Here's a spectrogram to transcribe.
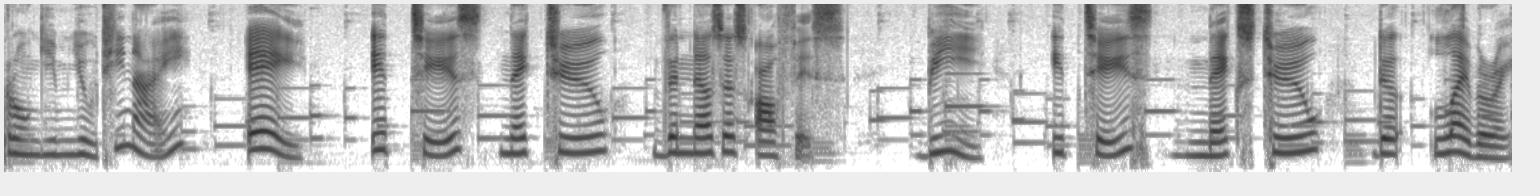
โรงยิมอยู่ที่ไหน A. It is next to the nurse's office. B. It is next to the library.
